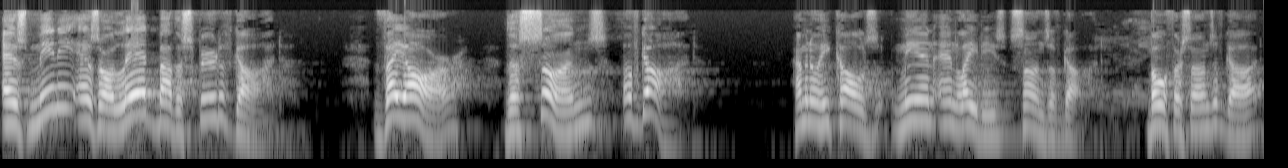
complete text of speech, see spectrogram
as many as are led by the Spirit of God, they are the sons of God. How many know he calls men and ladies sons of God? Both are sons of God.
